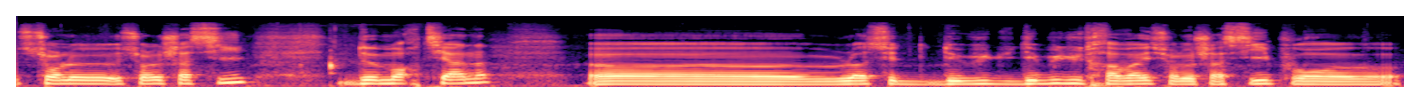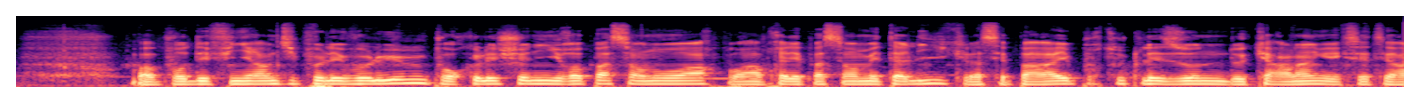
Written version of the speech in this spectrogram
sur le sur le châssis de Mortian. Euh, là, c'est le début du début du travail sur le châssis pour euh, bah, pour définir un petit peu les volumes, pour que les chenilles repassent en noir, pour après les passer en métallique. Là, c'est pareil pour toutes les zones de carlingue, etc.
